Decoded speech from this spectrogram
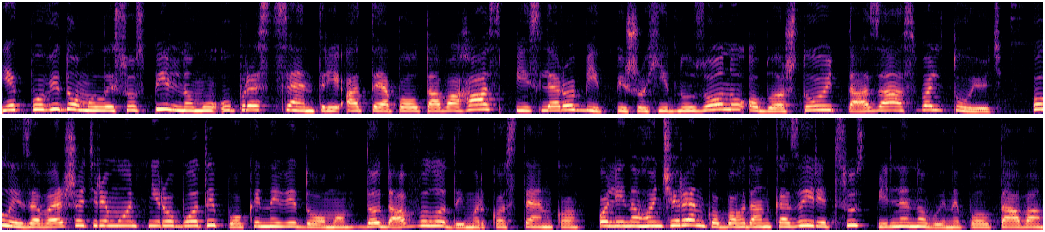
Як повідомили Суспільному у прес-центрі АТ «Полтавагаз», після робіт пішохідну зону облаштують та заасфальтують. Коли завершать ремонтні роботи, поки невідомо, додав Володимир Костенко. Оліна Гончаренко, Богдан Казиріт, Суспільне новини Полтава.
